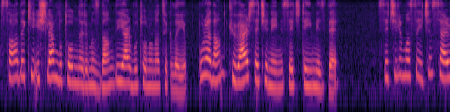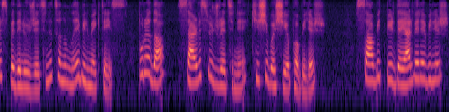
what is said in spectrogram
sağdaki işlem butonlarımızdan diğer butonuna tıklayıp buradan küver seçeneğini seçtiğimizde seçili masa için servis bedeli ücretini tanımlayabilmekteyiz. Burada servis ücretini kişi başı yapabilir, sabit bir değer verebilir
